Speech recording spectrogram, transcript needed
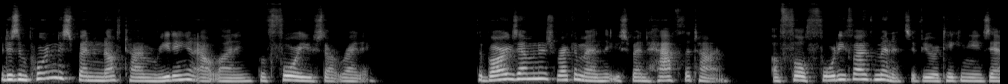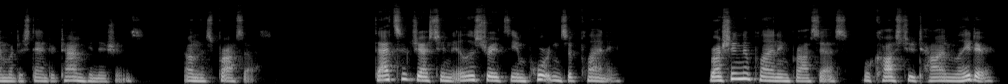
It is important to spend enough time reading and outlining before you start writing. The bar examiners recommend that you spend half the time, a full 45 minutes if you are taking the exam under standard time conditions, on this process. That suggestion illustrates the importance of planning. Rushing the planning process will cost you time later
